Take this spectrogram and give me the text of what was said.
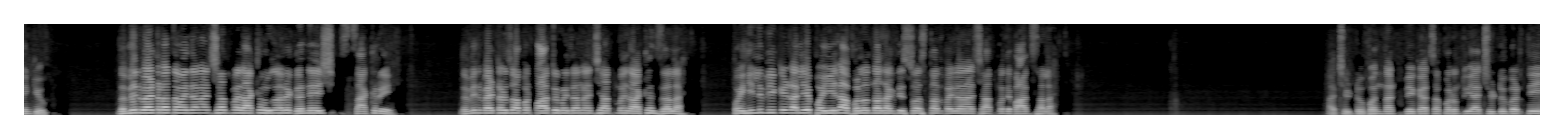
thank you नवीन बॅटर आता मैदानाच्या आतमध्ये दाखल होणारे गणेश साखरे. नवीन बॅटर जो आपण पाहतो मैदानाच्या आतमध्ये दाखल झालाय. पहिली विकेट आली आहे पहिला फलंदाज अगदी स्वस्तात मैदानाच्या आतमध्ये बाद झाला हा चिड्डू पण वेगाचा परंतु या चिड्डूवरती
